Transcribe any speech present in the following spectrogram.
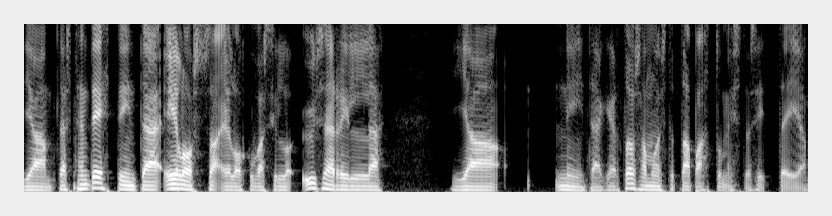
Ja tästähän tehtiin tämä Elossa elokuva silloin Ysärillä ja niin, tämä kertoo samoista tapahtumista sitten ja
